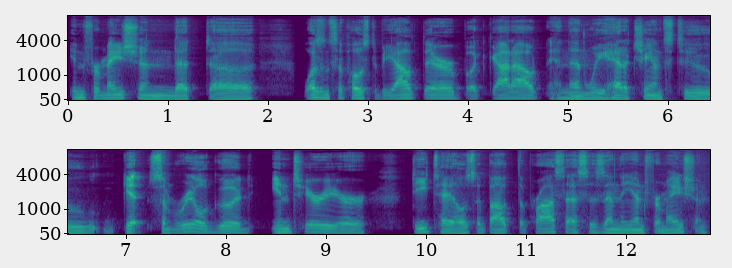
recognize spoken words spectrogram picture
information that uh, wasn't supposed to be out there but got out. And then we had a chance to get some real good interior details about the processes and the information.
